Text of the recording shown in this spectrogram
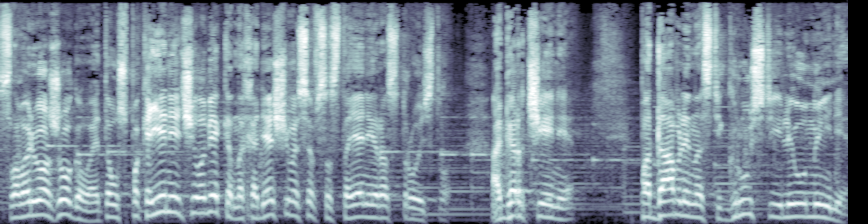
словарю Ожогова – это успокоение человека, находящегося в состоянии расстройства, огорчения, подавленности, грусти или уныния.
